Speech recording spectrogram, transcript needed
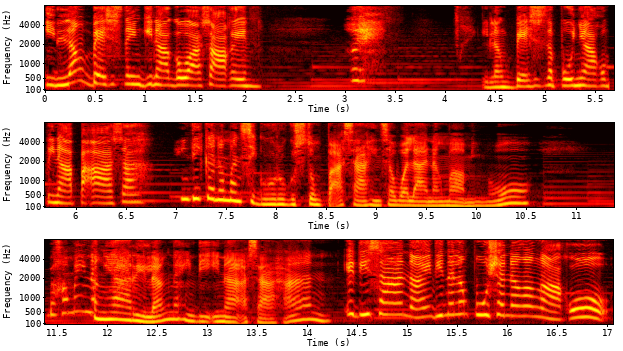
Ilang beses na yung ginagawa sa akin. Ay, ilang beses na po niya akong pinapaasa. Hindi ka naman siguro gustong paasahin sa wala ng mami mo. Baka may nangyari lang na hindi inaasahan. Eh di sana, hindi na lang po siya nangangako.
